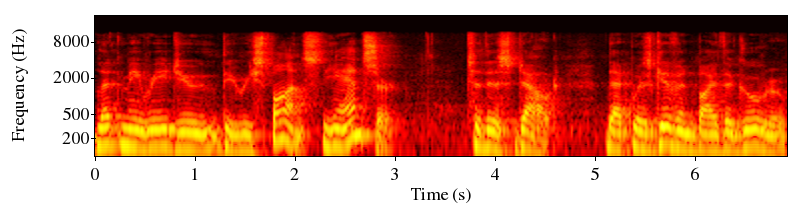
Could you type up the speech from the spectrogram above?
Let me read you the response, the answer to this doubt that was given by the Guru.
